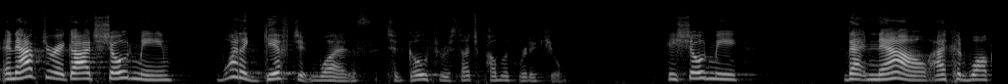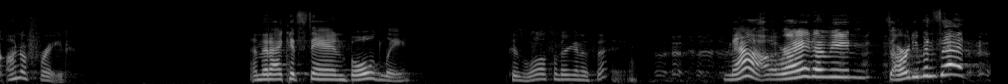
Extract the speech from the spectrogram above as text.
And after it, God showed me what a gift it was to go through such public ridicule. He showed me that now I could walk unafraid and that I could stand boldly. Because what else are they going to say? now, right? I mean, it's already been said.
